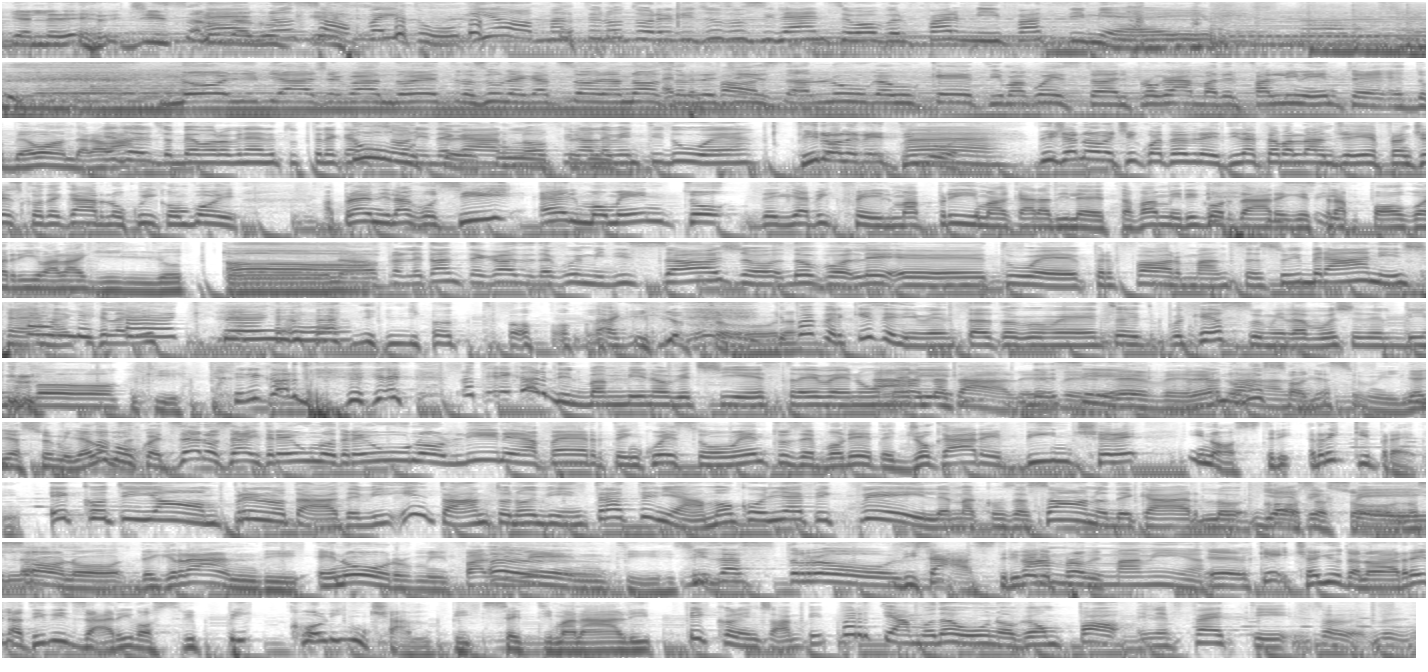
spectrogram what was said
Si arrabbia il regista Luca Eh, non Cucchetti. so, fai tu. Io ho mantenuto un religioso silenzio proprio per farmi i fatti miei. Non gli piace quando entro sulle canzoni al nostro Eh, regista Luca Cucchetti, ma questo è il programma del fallimento e, e dobbiamo andare E avanti. noi dobbiamo rovinare tutte le canzoni Tutte, De Carlo tutte, fino alle tutte. 22? Fino alle 22. Eh. 19.53, Diletta Pallangeli e Francesco De Carlo qui con voi a prendila così. È il momento degli epic fail, ma prima, cara Diletta, fammi ricordare che Sì. tra poco arriva la ghigliottona. Oh, fra le tante cose da cui mi dissocio, dopo le eh, tue performance sui brani c'è anche la, la ghigliottona. La ghigliottona. E poi perché sei diventato come. Cioè, perché assumi la voce del bimbo? Chi? Ti ricordi? non ti ricordi il bambino che ci estraeva i Ah, numeri? a Natale, De- è vero, sì, è vero. non lo so, gli assomiglia, gli assomiglia. Comunque 063131 linee aperte in questo momento se volete giocare e vincere i nostri ricchi premi. E cotillon, prenotatevi. Intanto noi vi intratteniamo con gli epic fail. Ma cosa sono, De Carlo? Gli Cosa epic sono? fail. Sono dei grandi, enormi fallimenti. Eh, sì. disastrosi. disastri veri e propri Mamma mia. eh, che ci aiutano a relativizzare i vostri piccoli inciampi settimanali. Piccoli inciampi. Partiamo da uno che un po', in effetti,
